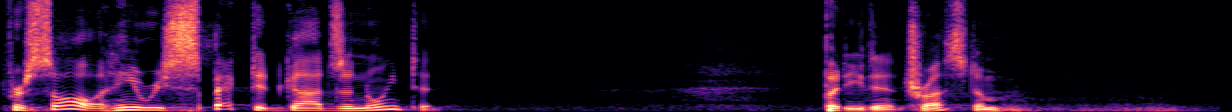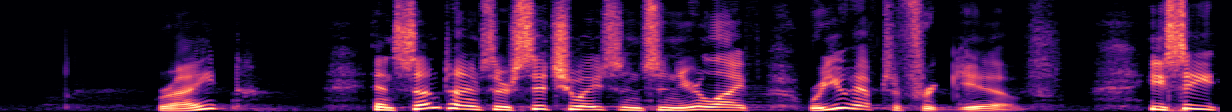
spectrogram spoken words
for Saul, and he respected God's anointed but he didn't trust him. Right? And sometimes there's situations in your life where you have to forgive. You see,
